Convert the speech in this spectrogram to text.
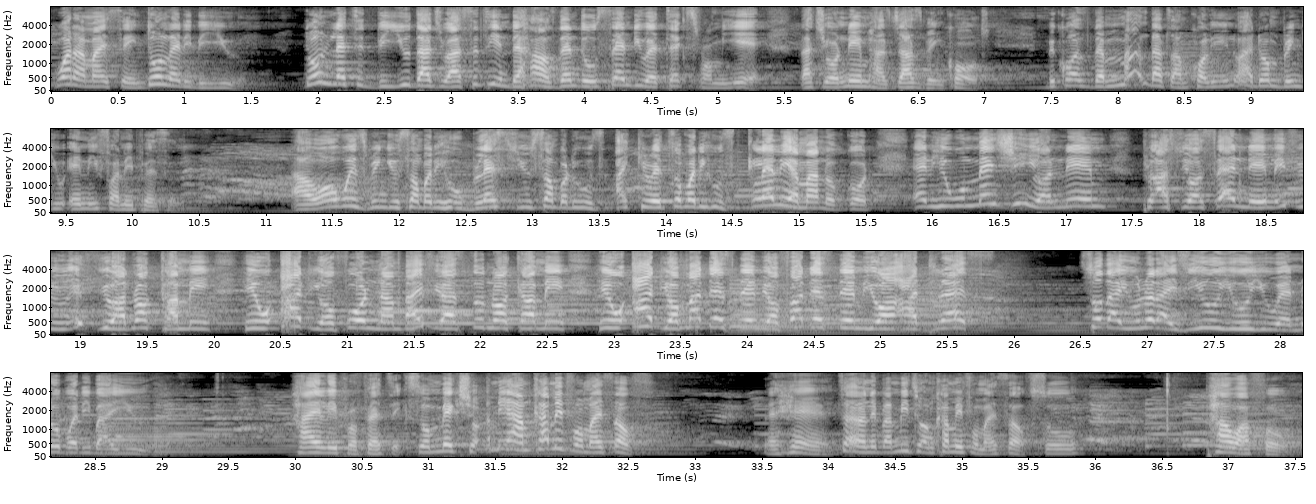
What am I saying? Don't let it be you. Don't let it be you that you are sitting in the house, then they'll send you a text from here that your name has just been called. Because the man that I'm calling, you know, I don't bring you any funny person. I'll always bring you somebody who bless you, somebody who's accurate, somebody who's clearly a man of God. And he will mention your name plus your surname. If you if you are not coming, he will add your phone number. If you are still not coming, he will add your mother's name, your father's name, your address. So that you know that it's you, you, you, and nobody by you. Highly prophetic. So make sure. I mean, I'm coming for myself. Tell your neighbor, me too, I'm coming for myself. So powerful.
